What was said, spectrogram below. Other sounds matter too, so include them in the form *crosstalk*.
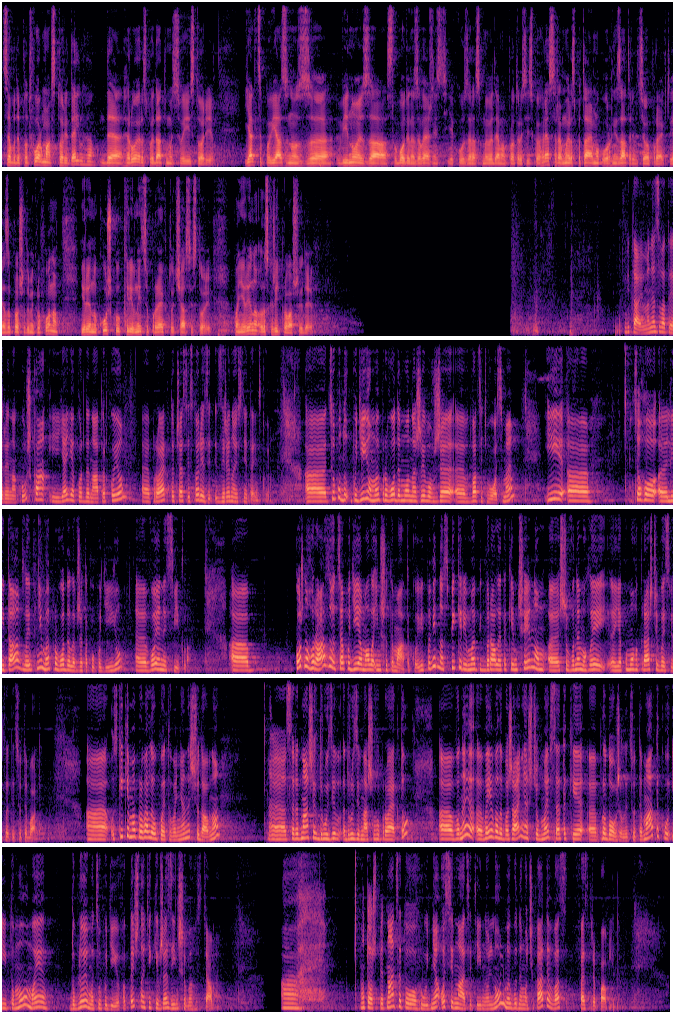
Це буде платформа сторітелінга, де герої розповідатимуть свої історії. Як це пов'язано з війною за свободу і незалежність, яку зараз ми ведемо проти російського агресора? Ми розпитаємо у організаторів цього проекту. Я запрошую до мікрофона Ірину Кушку, керівницю проекту Час історії. Пані Ірино, розкажіть про вашу ідею. Вітаю, мене звати Ірина Кушка, і я є координаторкою е, проекту Час історії з- Іриною Снітинською. Е, Цю подію ми проводимо наживо вже е, в 28-ме. І е, цього е, літа, в липні, ми проводили вже таку подію Воїни світла. Кожного разу ця подія мала іншу тематику. І відповідно спікерів ми підбирали таким чином, щоб вони могли якомога краще висвітлити цю тематику. Е, Оскільки ми провели опитування нещодавно е, серед наших друзів, друзів нашого проекту, е, вони виявили бажання, щоб ми все-таки продовжили цю тематику, і тому ми дублюємо цю подію, фактично тільки вже з іншими гостями. Отож, 15 грудня о 17.00 ми будемо чекати вас в Фест Репаблік.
